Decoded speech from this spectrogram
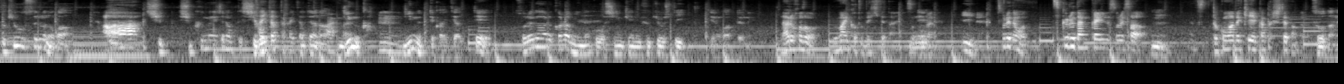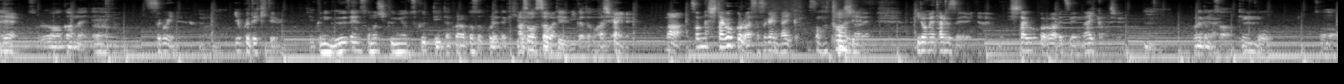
布教するのがああ宿宿命じゃなくて仕事あった書いなった。たはいはい。義務か。うん。義務って書いてあってそれがあるからみんなこう真剣に布教していったっていうのがあったよね。なるほど。うまいことできてたねそこがね。いいね。それでも作る段階でそれさうん。どこまで計画してたんだろそうだね。ね。それは分かんないね、う、うん、すごいね。うん。よくできてる。逆に偶然その仕組みを作っていたからこそこれだけ広あそうそうまったっていう見方もある確かにね。まあそんな下心はさすがにないか。らその当時はね。広めたるぜみたいな。下心は別にないかもしれない。うん、これでもさ結構、その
